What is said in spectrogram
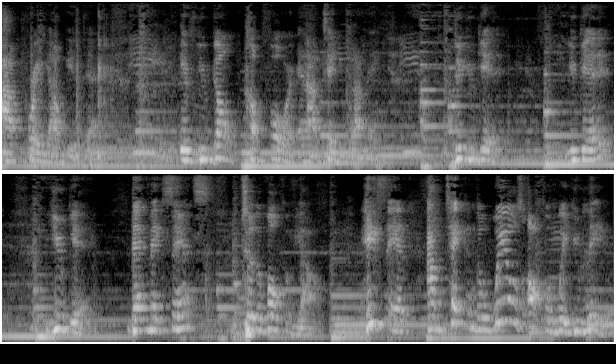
I pray y'all get that. If you don't, come forward and I'll tell you what I mean. Do you get it? You get it? You get it. That makes sense to the both of y'all. He said, I'm taking the wheels off of where you live.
